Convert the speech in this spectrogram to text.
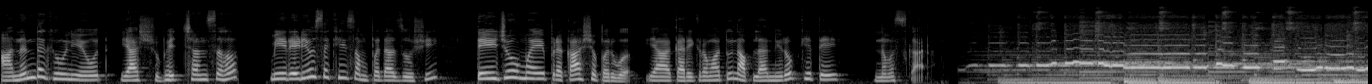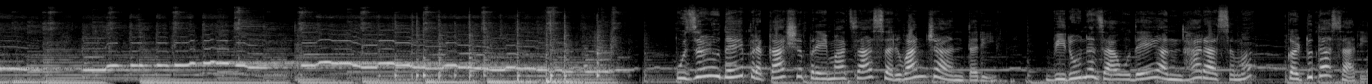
आनंद घेऊन येवोत या शुभेच्छांसह मी रेडिओ सखी संपदा जोशी तेजोमय प्रकाश पर्व या कार्यक्रमातून आपला निरोप घेते. नमस्कार. प्रकाश प्रेमाचा सर्वांच्या अंतरी. विरून जाऊ दे अंधारासम कटुता सारी.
